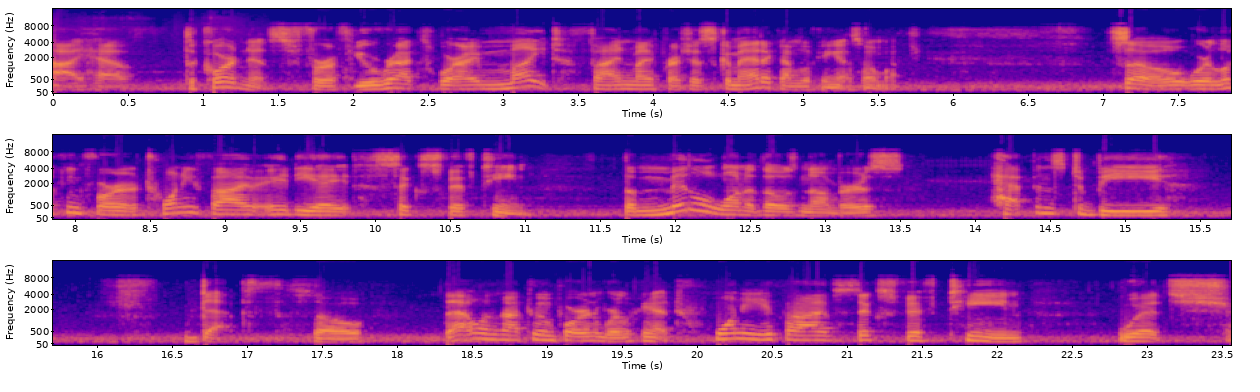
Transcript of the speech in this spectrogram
I have the coordinates for a few wrecks where I might find my precious schematic I'm looking at so much. So we're looking for 2588 615 the middle one of those numbers happens to be depth. So that one's not too important. We're looking at 25, 615, which,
